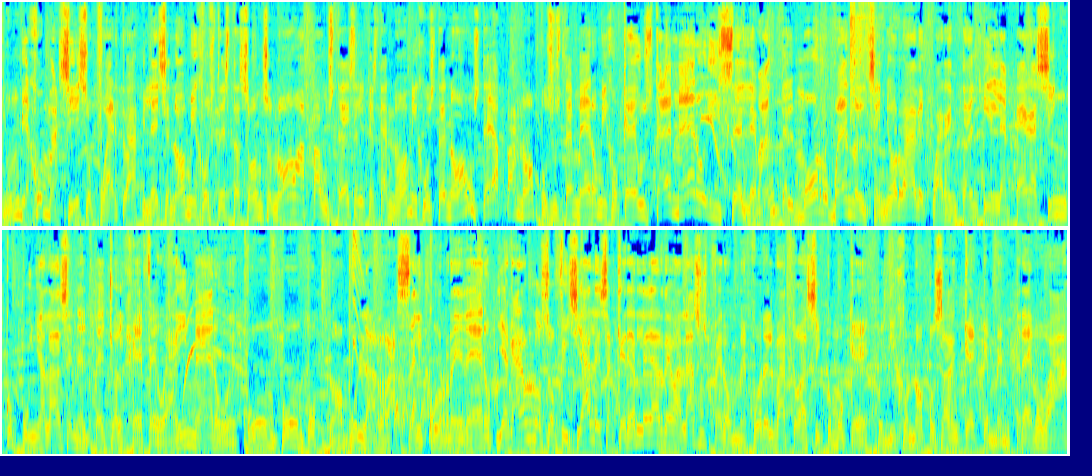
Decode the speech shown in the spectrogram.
y un viejo macizo, fuerte va y le dice, no, mijo, usted está sonso, no, apa, usted es el que está, no, mijo, usted no, usted, apa, no, pues usted mero, mijo, que usted mero. Y se levanta el morro, bueno, el señor va de 40 años y le pega cinco puñaladas en el pecho al jefe, güey, ahí mero, güey, pum, pum, pum, No, pues la raza, el corredero. Llegaron los oficiales a quererle dar de balazos, pero mejor el vato así como que, pues dijo, no, pues saben qué, que me entrego, va.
